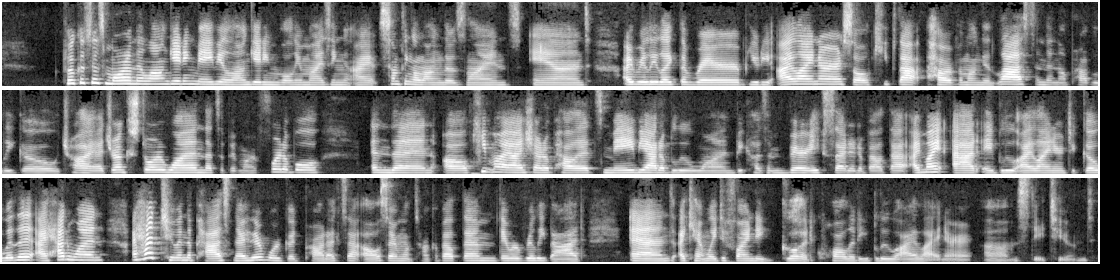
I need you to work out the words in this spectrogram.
focuses more on elongating, maybe elongating, volumizing, I, something along those lines. And I really like the Rare Beauty eyeliner, so I'll keep that however long it lasts. And then I'll probably go try a drugstore one that's a bit more affordable and then I'll keep my eyeshadow palettes, maybe add a blue one because I'm very excited about that. I might add a blue eyeliner to go with it. I had one, I had two in the past. Neither were good products at all, so I won't talk about them. They were really bad, and I can't wait to find a good quality blue eyeliner. Um, stay tuned.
